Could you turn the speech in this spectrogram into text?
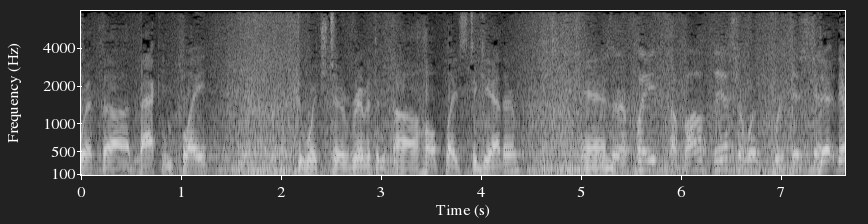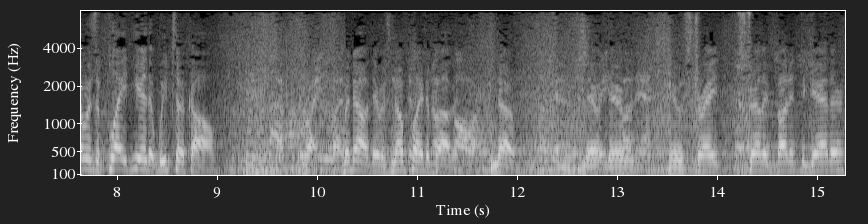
with uh, backing plate to which to rivet the uh, hull plates together. Was there a plate above this, or was, was this just there, there was a plate here that we took off. uh, right? But no, there was no There plate was no above collar. it. No. There, straight there, butt it was straight, straightly butted together,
